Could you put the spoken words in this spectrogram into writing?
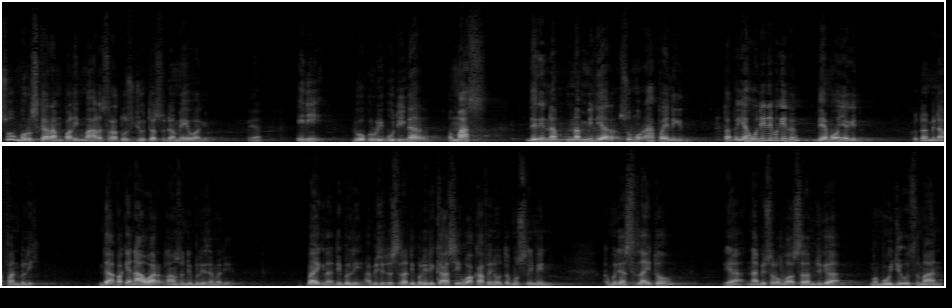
Sumur sekarang paling mahal 100 juta sudah mewah gitu. Ya. Ini 20 ribu dinar emas. Jadi 6, 6 miliar sumur apa ini gitu. Tapi Yahudi ini begitu, dia maunya gitu. Utsman bin Affan beli. Tidak pakai nawar, langsung dibeli sama dia. Baiklah, dibeli. Habis itu setelah dibeli dikasih wakafin untuk muslimin. Kemudian setelah itu, ya Nabi SAW juga memuji Uthman.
